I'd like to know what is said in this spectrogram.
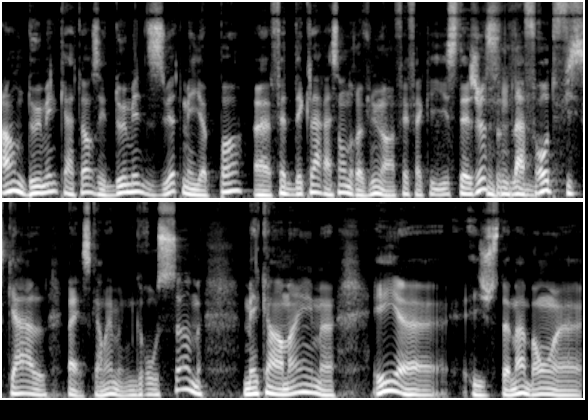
entre 2014 et 2018, mais il n'a pas euh, fait de déclaration de revenus, en fait. c'était juste de la fraude fiscale. Ben, c'est quand même une grosse somme, mais quand même. Et, euh, et justement, bon, euh,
